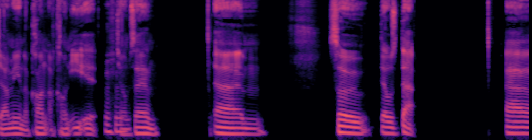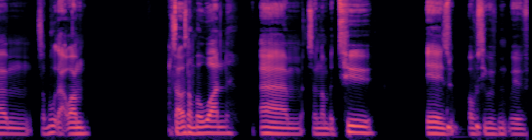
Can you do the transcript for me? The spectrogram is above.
Do you know what I mean? I can't, I can't eat it. Do you mhm. know what I'm saying? Um, so there was that. Um, so I bought that one. So that was number one. Um, so number two is obviously with with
